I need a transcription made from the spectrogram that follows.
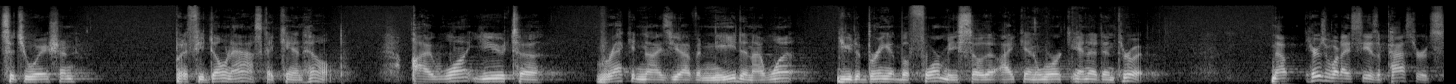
situation, but if you don't ask, I can't help. I want you to recognize you have a need, and I want you to bring it before me so that I can work in it and through it. Now, here's what I see as a pastor. It's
